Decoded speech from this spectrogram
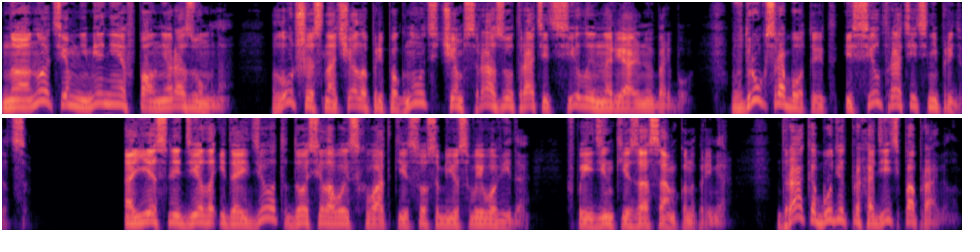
Но оно, тем не менее, вполне разумно, Лучше сначала припугнуть, чем сразу тратить силы на реальную борьбу. Вдруг сработает, и сил тратить не придется. А если дело и дойдет до силовой схватки с особью своего вида, в поединке за самку, например, драка будет проходить по правилам.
